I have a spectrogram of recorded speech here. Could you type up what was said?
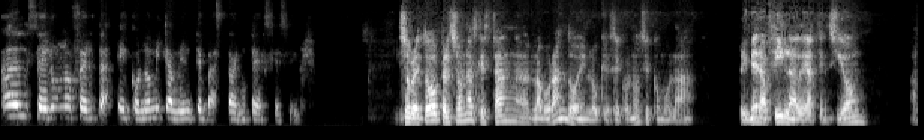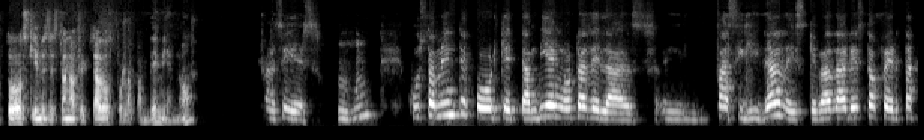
al ser una oferta económicamente bastante accesible. Y sobre todo personas que están ah, laborando en lo que se conoce como la primera fila de atención a todos quienes están afectados por la pandemia, ¿no? Así es justamente porque también otra de las eh, facilidades que va a dar esta oferta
